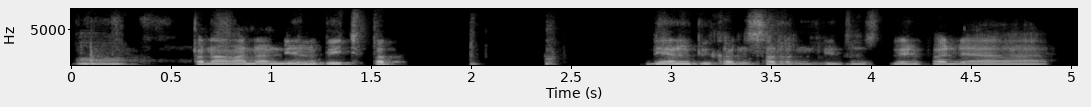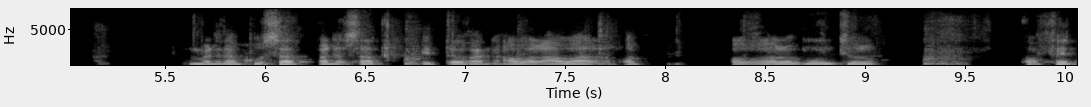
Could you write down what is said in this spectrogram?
Hmm. penanganan dia lebih cepat dia lebih concern gitu daripada pemerintah pusat pada saat itu kan awal-awal awal muncul covid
